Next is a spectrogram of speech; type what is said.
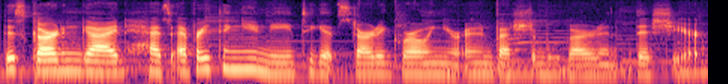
This garden guide has everything you need to get started growing your own vegetable garden this year.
